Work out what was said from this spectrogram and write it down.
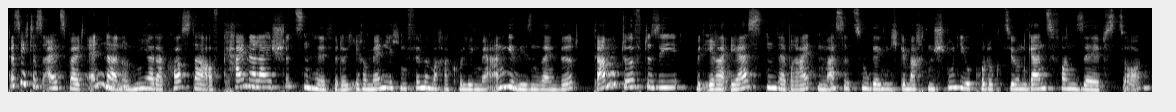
Dass sich das alsbald ändern und Nia da Costa auf keinerlei Schützenhilfe durch ihre männlichen Filmemacherkollegen mehr angewiesen sein wird, damit dürfte sie mit ihrer ersten der breiten Masse zugänglich gemachten Studioproduktion ganz von selbst sorgen.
